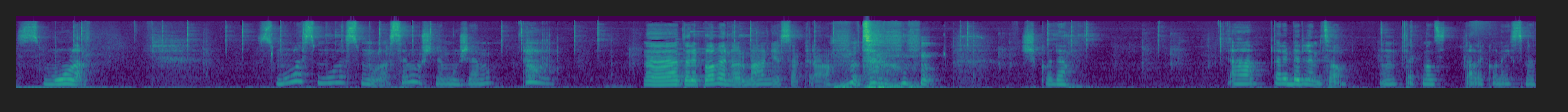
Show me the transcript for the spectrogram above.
Smůla. Smůla, smůla, smůla. Sem už nemůžem. Ne, tady plave normálně, sakra. Škoda. Aha, tady bydlím, co? Hm, tak moc daleko nejsme.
